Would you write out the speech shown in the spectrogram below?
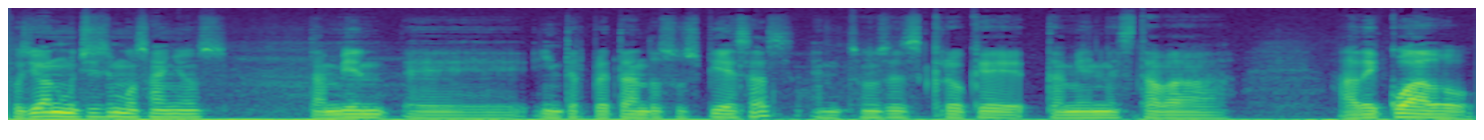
pues llevan muchísimos años también eh, interpretando sus piezas, entonces creo que también estaba adecuado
